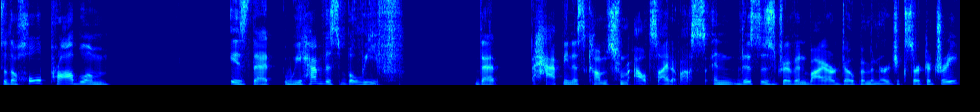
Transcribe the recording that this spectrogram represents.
So the whole problem is that we have this belief that happiness comes from outside of us. And this is driven by our dopaminergic circuitry.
